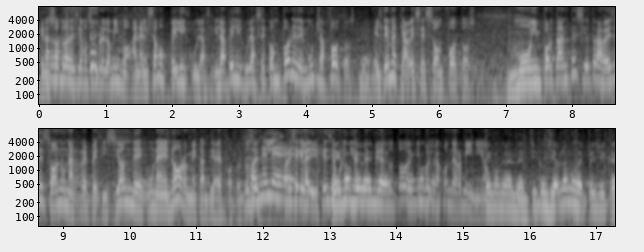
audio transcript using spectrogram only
que nosotros decíamos siempre lo mismo, analizamos películas y la película se compone de muchas fotos. El tema es que a veces son fotos muy importantes y otras veces son una repetición de una enorme cantidad de fotos. Entonces, Ponele- parece que la dirigencia política que está vender, esperando todo el tiempo el cajón de Herminio. Tengo que vender. Chicos, si hablamos de precio y calidad.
